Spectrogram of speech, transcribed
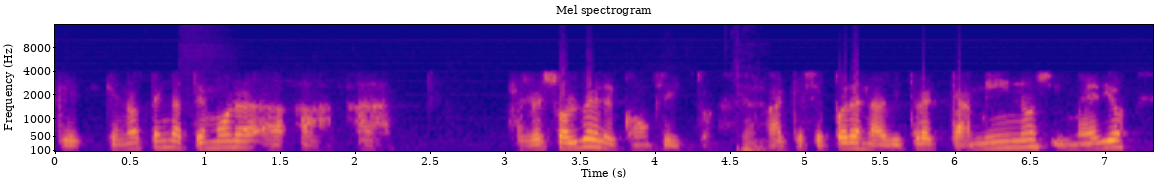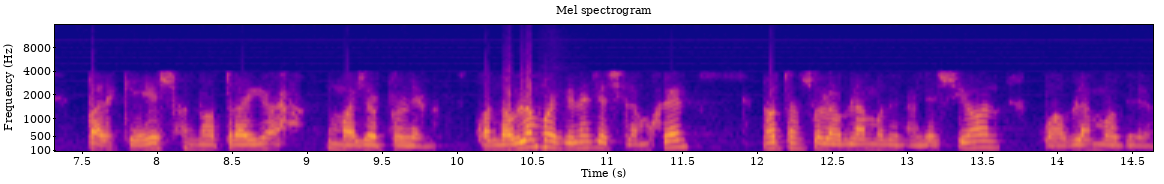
que, no tenga temor a, resolver el conflicto, a que se puedan arbitrar caminos y medios para que eso no traiga un mayor problema. Cuando hablamos de violencia hacia la mujer, no tan solo hablamos de una lesión o hablamos de,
